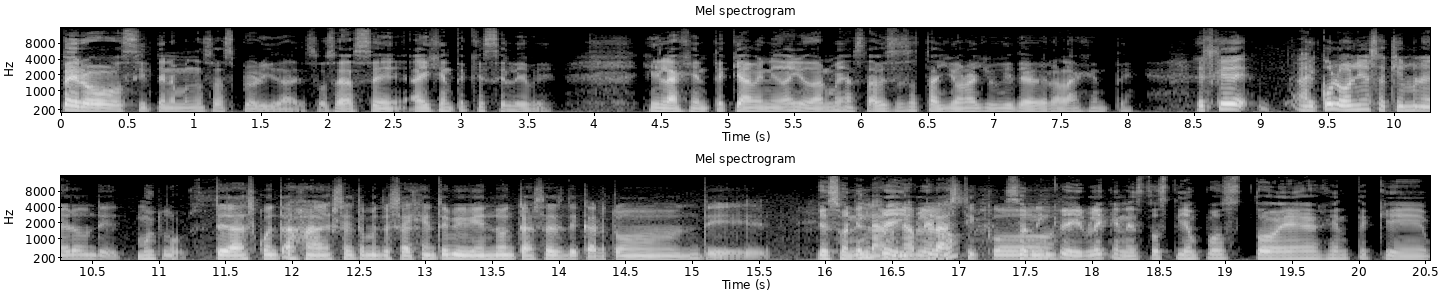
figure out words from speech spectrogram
Pero sí tenemos nuestras prioridades. O sea, se, hay gente que se le ve. Y la gente que ha venido a ayudarme, hasta a veces hasta llora Yugi de ver a la gente. Es que hay colonias aquí en Manera donde Muy tú pobres. te das cuenta, ajá, exactamente, o sea, hay gente viviendo en casas de cartón, de, Que suena de lámina increíble, ¿no? plástico. Suena increíble que en estos tiempos todavía hay gente que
